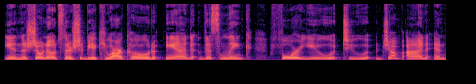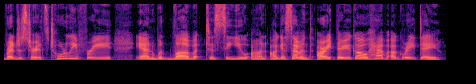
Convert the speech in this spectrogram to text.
In the show notes, there should be a QR code and this link for you to jump on and register. It's totally free and would love to see you on August 7th. All right, there you go. Have a great day.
